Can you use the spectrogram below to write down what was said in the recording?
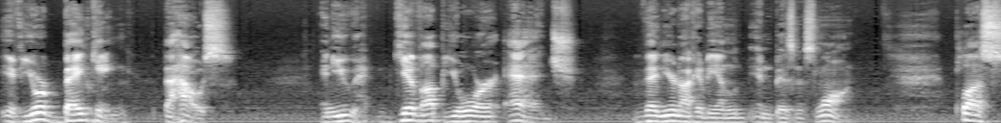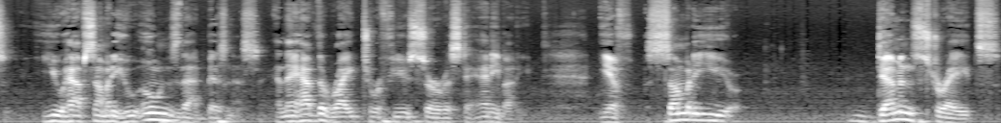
if you're banking the house and you give up your edge, then you're not going to be in, in business long. Plus, you have somebody who owns that business and they have the right to refuse service to anybody. If somebody demonstrates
